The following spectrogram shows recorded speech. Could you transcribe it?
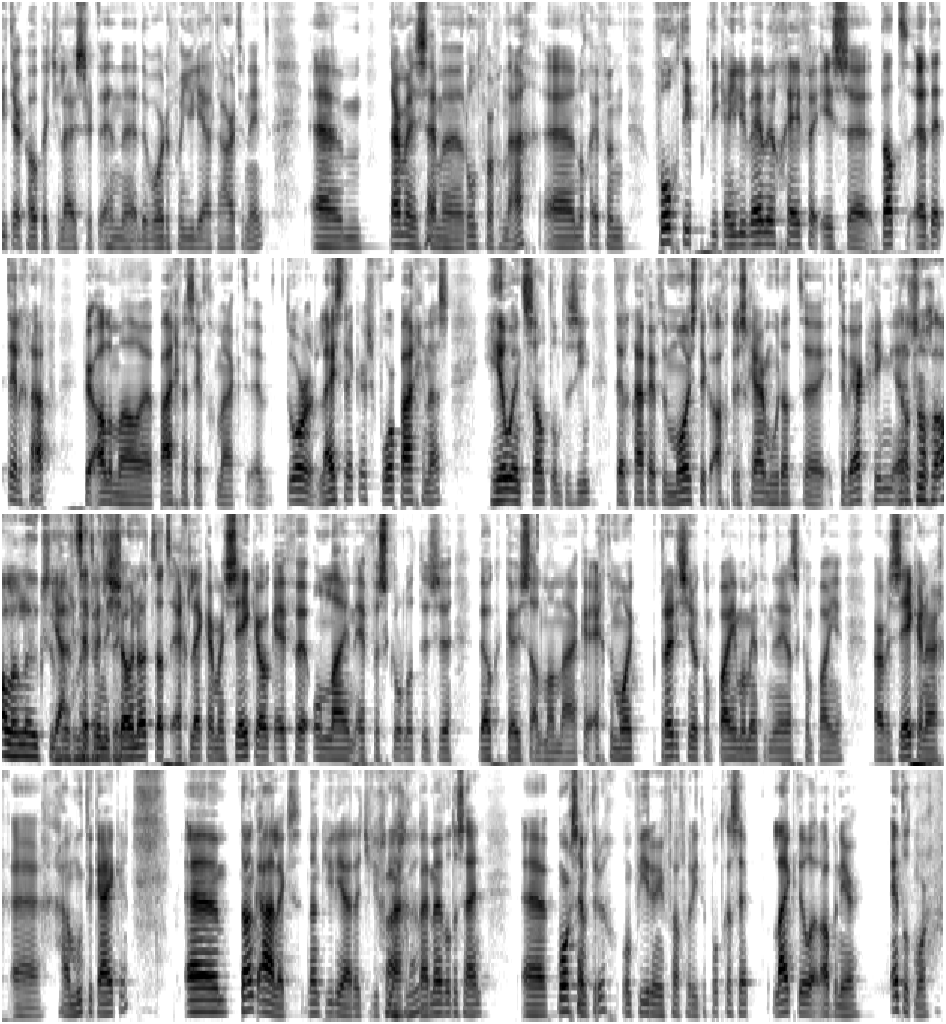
Pieter, ik hoop dat je luistert en eh, de woorden van jullie uit de harten neemt. Ehm, daarmee zijn we rond voor vandaag. Eh, nog even een volgtip die ik aan jullie mee wil geven is eh, dat de Telegraaf weer allemaal pagina's heeft gemaakt door lijsttrekkers, voorpagina's. Heel interessant om te zien. Telegraaf heeft een mooi stuk achter de schermen hoe dat te werk ging. Dat is nog het allerleukste. ja, dat zetten we in de show notes. Dat is echt lekker. Maar zeker ook even online even scrollen tussen welke keuzes ze allemaal maken. Echt een mooi traditioneel campagnemoment in de Nederlandse campagne. Waar we zeker naar gaan moeten kijken. Ehm, dank Alex. Dank Julia dat jullie vandaag bij mij wilden zijn. Eh, morgen zijn we terug om 4 uur in je favoriete podcast app. Like, deel en abonneer. En tot morgen.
